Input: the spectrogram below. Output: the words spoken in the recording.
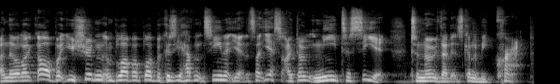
And they were like, Oh, but you shouldn't, and blah, blah, blah, because you haven't seen it yet. It's like, Yes, I don't need to see it to know that it's going to be crap.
